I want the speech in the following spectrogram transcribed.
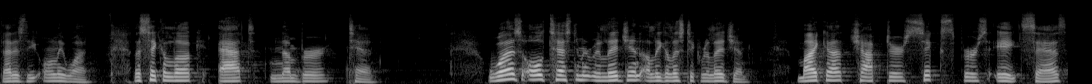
That is the only one. Let's take a look at number 10. Was Old Testament religion a legalistic religion? Micah chapter 6, verse 8 says,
